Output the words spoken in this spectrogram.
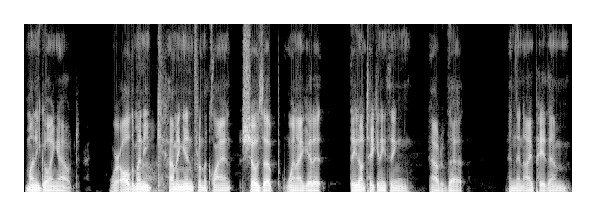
money going out, where all the money coming in from the client shows up when I get it. They don't take anything out of that, and then I pay them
